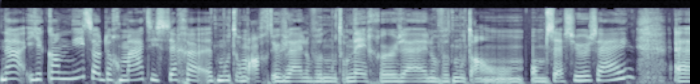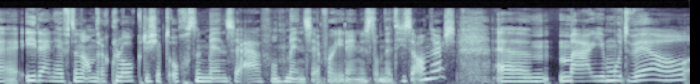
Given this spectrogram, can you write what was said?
Nou, je kan niet zo dogmatisch zeggen: het moet om acht uur zijn, of het moet om negen uur zijn, of het moet al om, om zes uur zijn. Uh, iedereen heeft een andere klok, dus je hebt ochtendmensen, avondmensen, en voor iedereen is dat net iets anders. Um, maar je moet wel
